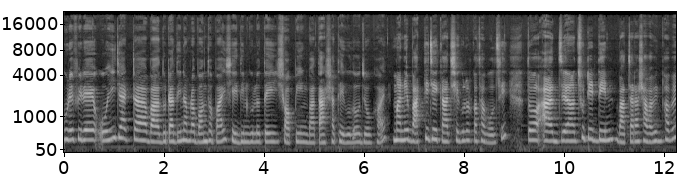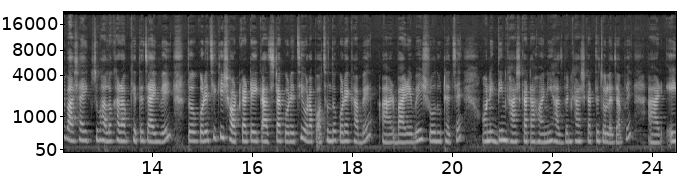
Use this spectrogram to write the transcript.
ঘুরে ফিরে ওই যে একটা বা দুটা দিন আমরা বন্ধ পাই, সেই দিনগুলোতেই শপিং বা তার সাথে এগুলো যোগ হয়। মানে বাড়তি যে কাজ সেগুলোর কথা বলছি। তো আজ ছুটির দিন বাচ্চারা স্বাভাবিকভাবে বাসায় একটু ভালো খারাপ খেতে চাইবেই তো করেছি কি শর্টকাটে এই কাজটা করেছি, ওরা পছন্দ করে খাবে। আর বাইরে বেশ রোদ উঠেছে, অনেক দিন ঘাস কাটা হয়নি হাজব্যান্ড ঘাস কাটতে চলে যাবে। আর এই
